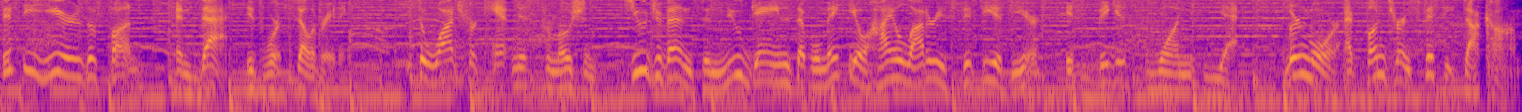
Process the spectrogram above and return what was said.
50 years of fun. And that is worth celebrating. So watch for can't miss promotions, huge events, and new games that will make the Ohio Lottery's 50th year its biggest one yet. Learn more at funturns50.com.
